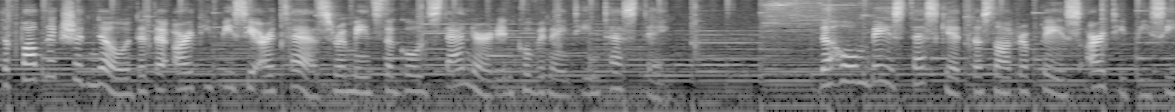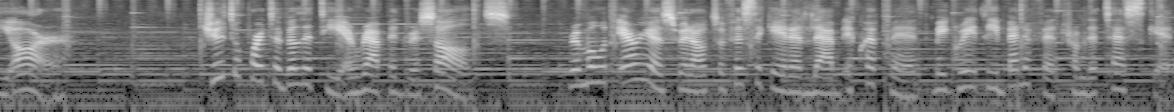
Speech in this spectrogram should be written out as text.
The public should know that the RT PCR test remains the gold standard in COVID 19 testing. The home based test kit does not replace RT PCR. Due to portability and rapid results, remote areas without sophisticated lab equipment may greatly benefit from the test kit.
